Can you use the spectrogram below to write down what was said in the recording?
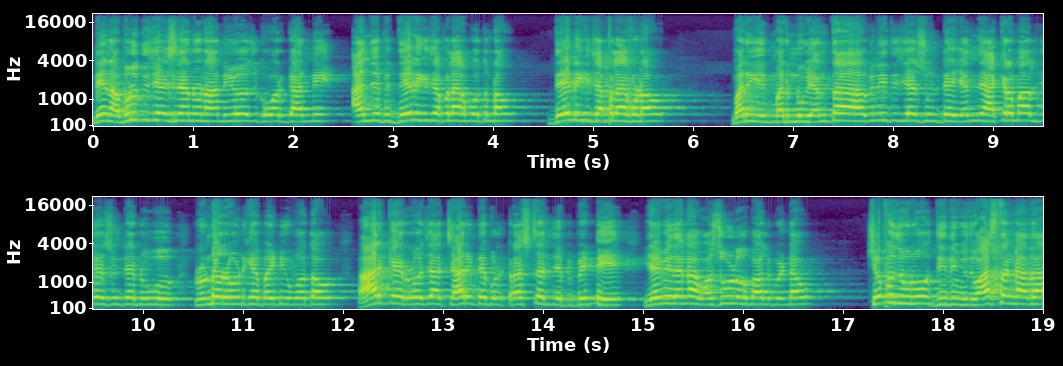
నేను అభివృద్ధి చేసినాను నా నియోజకవర్గాన్ని అని చెప్పి దేనికి చెప్పలేకపోతున్నావు? దేనికి చెప్పలేకున్నావు? మరి మరి నువ్వు ఎంత అవినీతి చేసుంటే ఎన్ని అక్రమాలు చేసుంటే నువ్వు రెండో రౌండ్కే బయటికి పోతావు? ఆర్కే రోజా చారిటబుల్ ట్రస్ట్ అని చెప్పి పెట్టి ఏ విధంగా వసూళ్ళకు పాల్పడ్డావు చెప్పు నువ్వు. ఇది ఇది వాస్తవం కాదా?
